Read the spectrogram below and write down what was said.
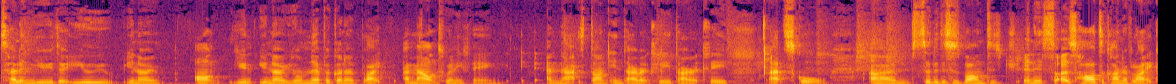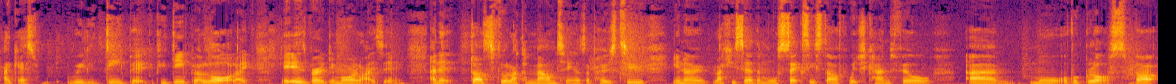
telling you that you, you know, aren't you, you know, you're never gonna like amount to anything, and that's done indirectly, directly at school. Um, so the disadvantage, and it's it's hard to kind of like I guess really deep it. If you deep it a lot, like it is very demoralizing, and it does feel like a mounting as opposed to you know, like you said, the more sexy stuff, which can feel um, more of a gloss. But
